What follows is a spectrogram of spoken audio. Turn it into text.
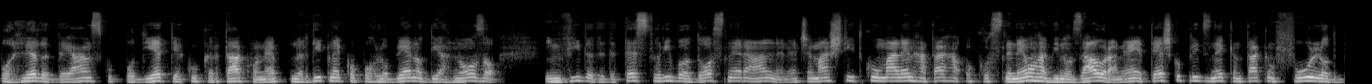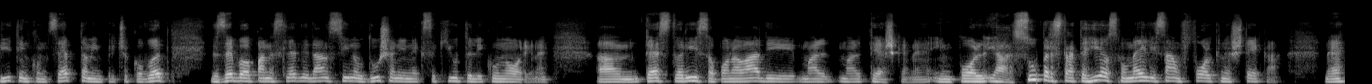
pogledati dejansko podjetje, kot tako, ne, narediti neko poglobljeno diagnozo in videti, da te stvari bodo dosti nerealne. Ne. Če imaš ti tako malenha, tako okostnenega dinozaura, ne, je težko priti z nekim takim full odbitim konceptom in pričakovati, da zdaj bojo pa naslednji dan vsi navdušeni in executili kot nori. Um, te stvari so ponavadi mal, mal težke. Ne. In pol, ja, super strategijo smo imeli, sam folk ne šteka. Ne.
